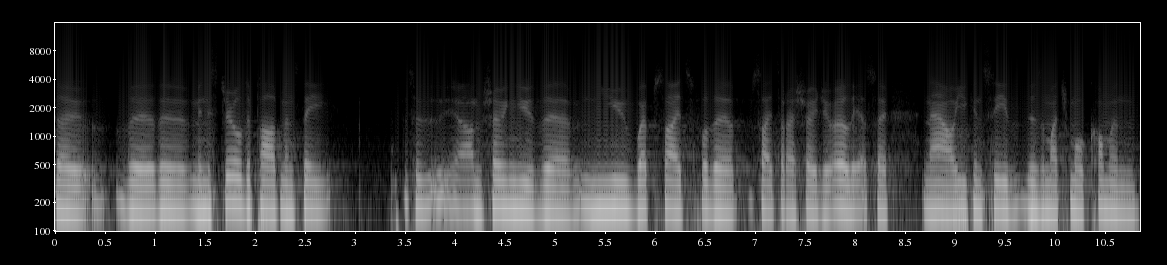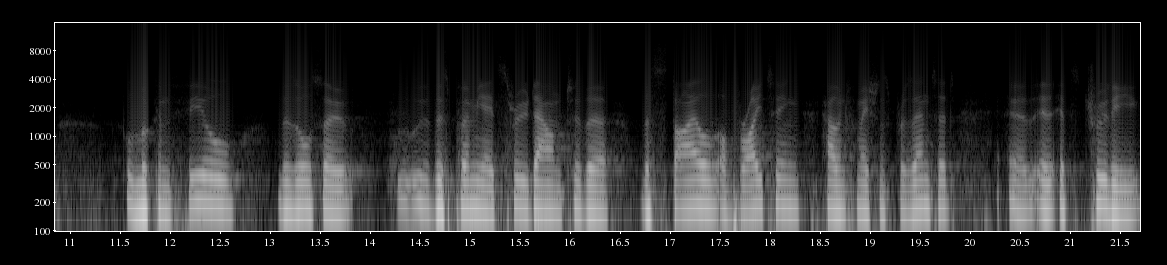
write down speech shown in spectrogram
So the the ministerial departments they so I'm showing you the new websites for the sites that I showed you earlier. So now you can see there's a much more common look and feel. There's also this permeates through down to the the style of writing, how information is presented. uh, it, it's truly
